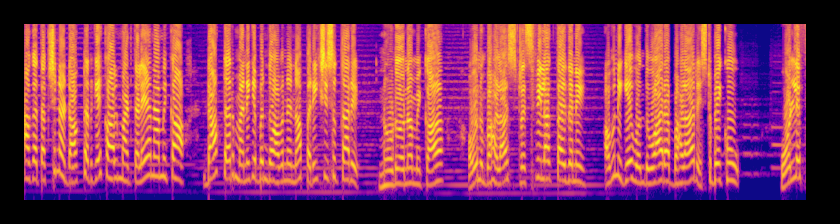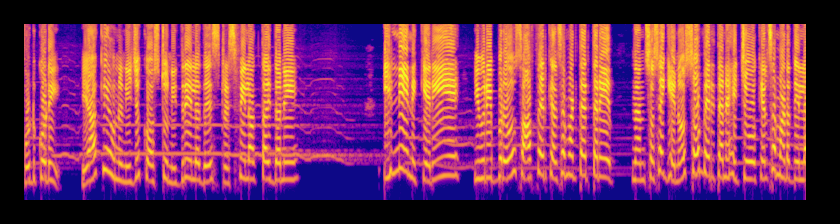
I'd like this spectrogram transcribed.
ಆಗ ತಕ್ಷಣ ಡಾಕ್ಟರ್ಗೆ ಕಾಲ್ ಮಾಡ್ತಾಳೆ ಅನಾಮಿಕಾ. ಡಾಕ್ಟರ್ ಮನೆಗೆ ಬಂದು ಅವನನ್ನ ಪರೀಕ್ಷಿಸುತ್ತಾರೆ. ನೋಡು ಅನಾಮಿಕಾ, ಅವನು ಬಹಳ ಸ್ಟ್ರೆಸ್ ಫೀಲ್ ಆಗ್ತಾ ಇದ್ದಾನೆ. ಅವನಿಗೆ ಒಂದು ವಾರ ಬಹಳ ರೆಸ್ಟ್ ಬೇಕು. ಒಳ್ಳೆ ಫುಡ್ ಕೊಡಿ. ಯಾಕೆ ಅವನು ನಿಜಕ್ಕೂ ಅಷ್ಟು ನಿದ್ರೆ ಇಲ್ಲದೆ ಸ್ಟ್ರೆಸ್ ಫೀಲ್ ಆಗ್ತಾ ಇದ್ದಾನೆ? ಇನ್ನೇನಕ್ಕೆ ರೀ ಇವರಿಬ್ರು ಸಾಫ್ಟ್ವೇರ್ ಕೆಲಸ ಮಾಡ್ತಾ ಇರ್ತಾರೆ. ನನ್ ಸೊಸೆಗೇನೋ ಸೋಂಬೇರಿತನ ಹೆಚ್ಚು, ಕೆಲಸ ಮಾಡೋದಿಲ್ಲ.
